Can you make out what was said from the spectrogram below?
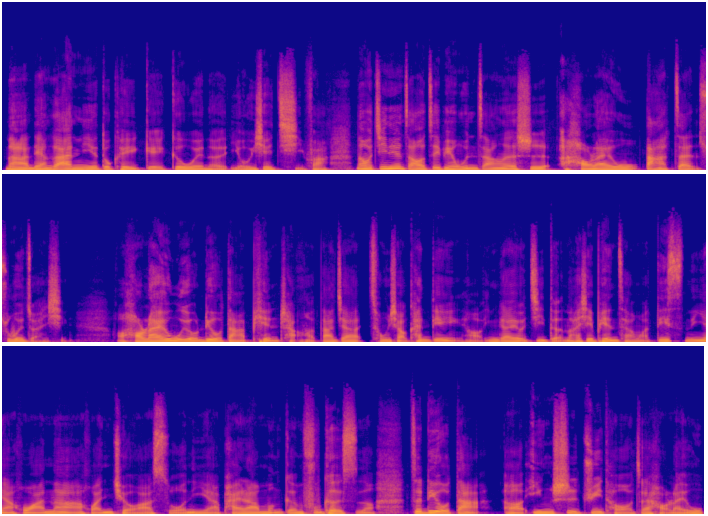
那两个案例都可以给各位呢有一些启发。那我今天找这。这篇文章呢是好莱坞大战数位转型好莱坞有六大片场哈，大家从小看电影哈，应该有记得哪些片场嘛？迪士尼啊、华纳、啊环球啊、索尼啊、派拉蒙跟福克斯啊，这六大啊影视巨头在好莱坞，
